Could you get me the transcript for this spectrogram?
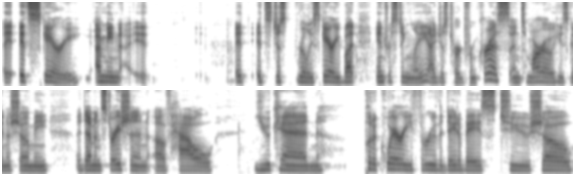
it, it's scary. I mean, it, it it's just really scary. But interestingly, I just heard from Chris, and tomorrow he's going to show me a demonstration of how you can put a query through the database to show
